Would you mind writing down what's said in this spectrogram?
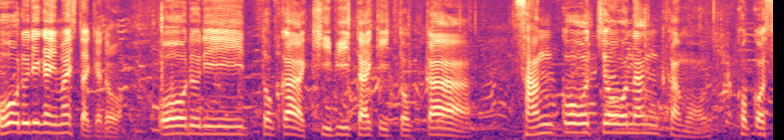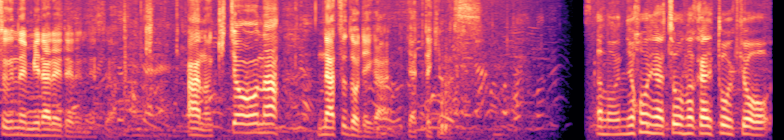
オオルリがいましたけどオオルリとかキビタキとか三光鳥なんかもここ数年見られてるんですよ。あの貴重な夏鳥がやってきます。あの日本野鳥の会東京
